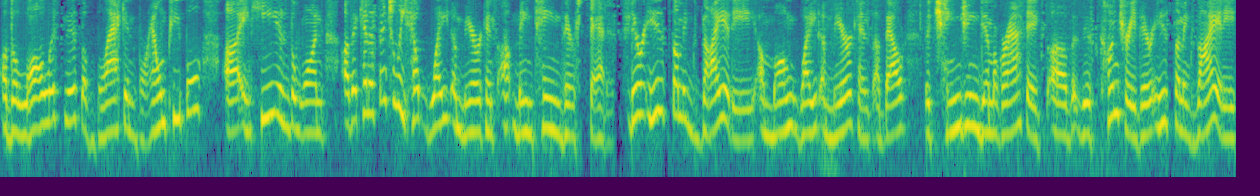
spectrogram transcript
uh, the lawlessness of black and brown people, uh, and he is the one uh, that can essentially help white Americans uh, maintain their status. There is some anxiety among white Americans about the changing demographics of this country. There is some anxiety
